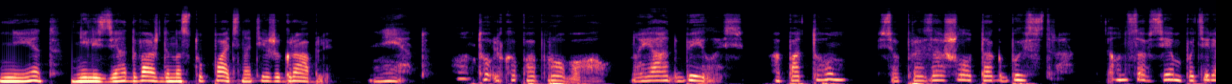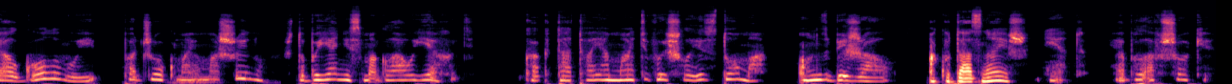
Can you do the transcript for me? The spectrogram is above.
Нет, нельзя дважды наступать на те же грабли. Нет, он только попробовал но я отбилась. А потом все произошло так быстро. Он совсем потерял голову и поджег мою машину, чтобы я не смогла уехать. Когда твоя мать вышла из дома, он сбежал. А куда знаешь? Нет, я была в шоке.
